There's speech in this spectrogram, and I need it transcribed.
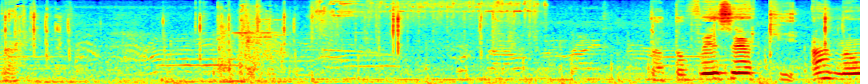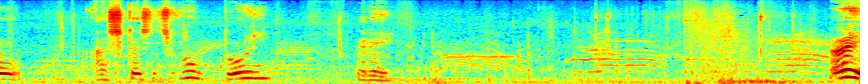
Tá. Tá, talvez é aqui. Ah, não. Acho que a gente voltou, hein? Pera aí. Ai!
